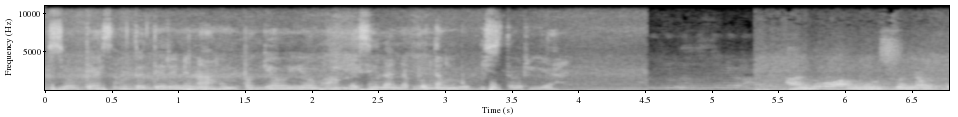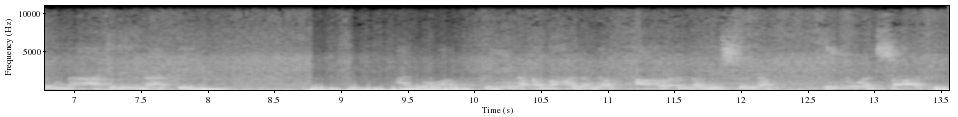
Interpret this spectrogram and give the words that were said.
So guys, ang to diri na akong pagyaw-yaw ha kay sila na putang mag-istorya. Ano ang gusto niyang unahin natin? Ano ang pinakamahalagang aral na gusto niyang iwan sa atin?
